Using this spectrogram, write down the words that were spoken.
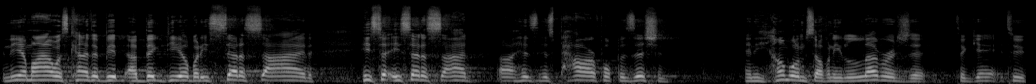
And Nehemiah was kind of a big, deal, but he set aside, he set, he set aside uh, his, his powerful position and he humbled himself and he leveraged it to, gain, to,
